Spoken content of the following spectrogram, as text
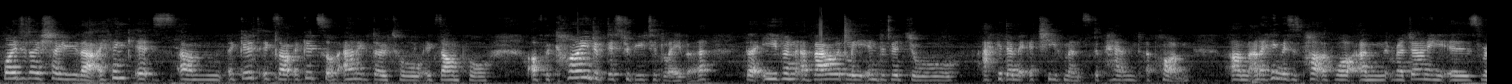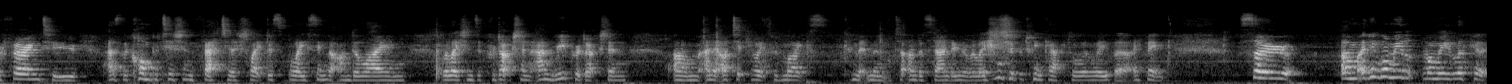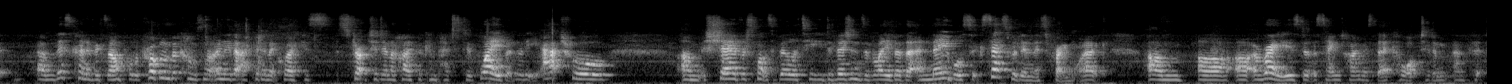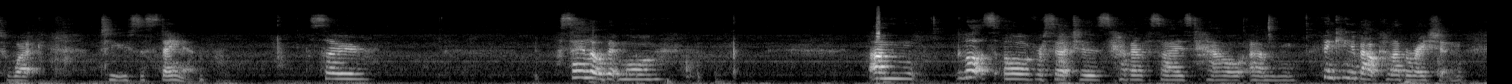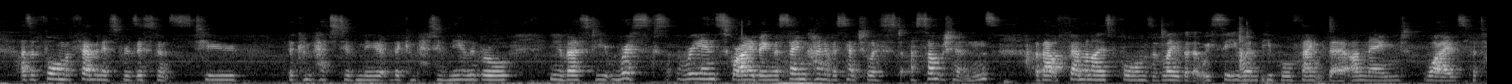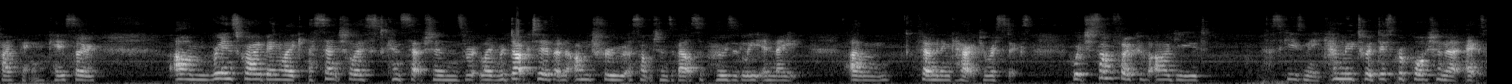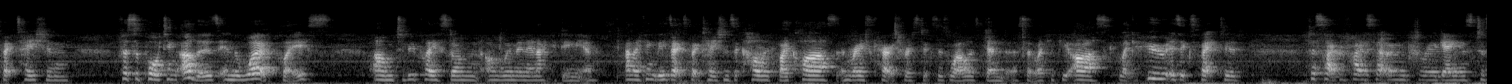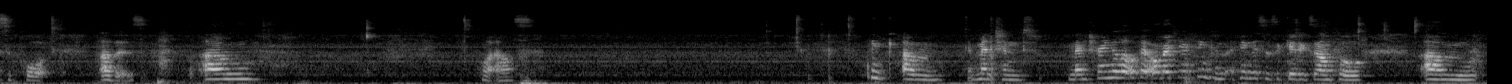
why did I show you that? I think it's um, a good exa- a good sort of anecdotal example of the kind of distributed labour that even avowedly individual academic achievements depend upon. Um, and I think this is part of what um, Rajani is referring to as the competition fetish, like displacing the underlying relations of production and reproduction. Um, and it articulates with Mike's commitment to understanding the relationship between capital and labour, I think. So um, I think when we, when we look at um, this kind of example, the problem becomes not only that academic work is structured in a hyper competitive way, but that the actual um, shared responsibility, divisions of labour that enable success within this framework um, are, are, erased at the same time as they're co opted and, and, put to work to sustain it. So, I'll say a little bit more. Um, lots of researchers have emphasised how um, thinking about collaboration as a form of feminist resistance to the competitive neo, the competitive neoliberal university risks reinscribing the same kind of essentialist assumptions about feminized forms of labor that we see when people thank their unnamed wives for typing. Okay, so um, reinscribing like essentialist conceptions, like reductive and untrue assumptions about supposedly innate um, feminine characteristics, which some folk have argued excuse me, can lead to a disproportionate expectation for supporting others in the workplace um, to be placed on, on women in academia. And I think these expectations are coloured by class and race characteristics as well as gender. So, like, if you ask, like, who is expected to sacrifice their own career gains to support others? Um, what else? I think um, I mentioned mentoring a little bit already. I think, and I think this is a good example um,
